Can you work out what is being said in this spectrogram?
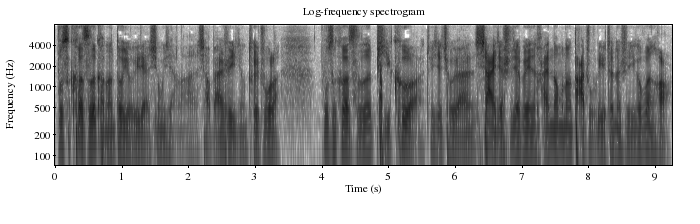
布斯克茨可能都有一点凶险了啊。小白是已经退出了，布斯克茨、皮克这些球员，下一届世界杯还能不能打主力，真的是一个问号。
